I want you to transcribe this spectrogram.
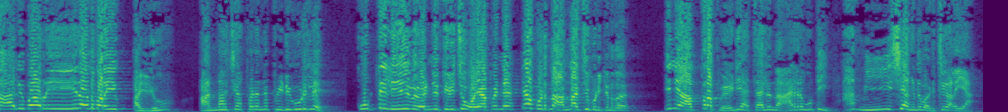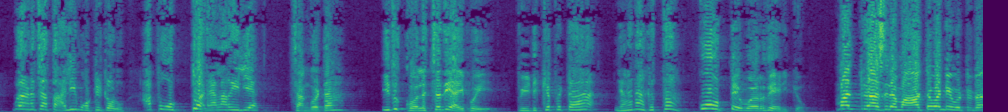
കാലു മാറിയെന്നാണ് പറയും. അയ്യോ അണ്ണാച്ചി അപ്പഴെന്നെ പിടികൂടില്ലേ? കുട്ടി ലീവ് കഴിഞ്ഞ് തിരിച്ചു പോയാ പിന്നെ എവിടുന്ന് അണ്ണാച്ചി പിടിക്കണത്? ഇനി അത്ര പേടിയാച്ചാലും നാരൻകുട്ടി ആ മീശ അങ്ങോട്ട് പഠിച്ചു കളയാ. വേണച്ചാ തലി മൊട്ടിട്ടോളൂ. അപ്പൊ ഒട്ടും അടയാളം അറിയില്ല. ചങ്കോട്ട ഇത് കൊലച്ചതയായി പോയി പിടിക്കപ്പെട്ട ഞാൻ അകത്താ. കുട്ടി വെറുതെ ആയിരിക്കും മദ്രാസിലെ മാട്ടുവണ്ടി വിട്ടിട്ട്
